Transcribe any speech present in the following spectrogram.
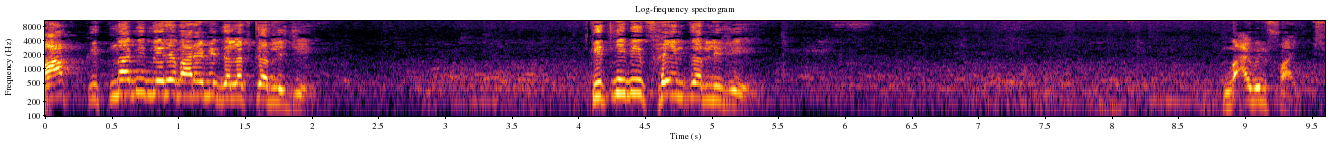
आप कितना भी मेरे बारे में गलत कर लीजिए कितनी भी फ्रेम कर लीजिए। आई विल फाइट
